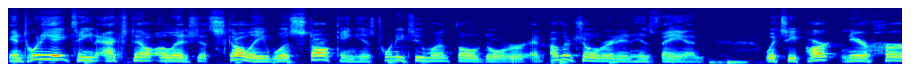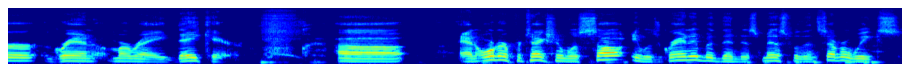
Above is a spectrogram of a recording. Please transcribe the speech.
In 2018, Axtell alleged that Scully was stalking his 22 month old daughter and other children in his van, which he parked near her Grand Marais daycare. Uh, an order of protection was sought. It was granted, but then dismissed within several weeks.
